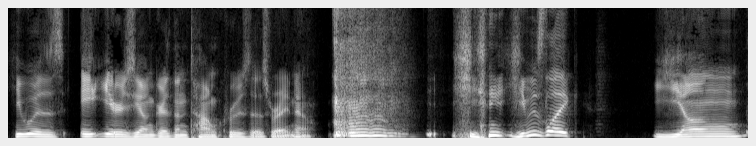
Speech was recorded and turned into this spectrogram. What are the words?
He was eight years younger than Tom Cruise is right now. he he was like young.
